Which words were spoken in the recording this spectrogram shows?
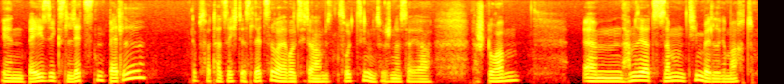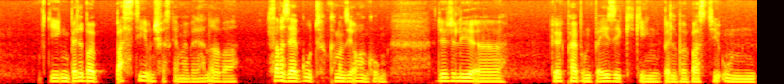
in Basics letzten Battle. Ich glaube, es war tatsächlich das letzte, weil er wollte sich da noch ein bisschen zurückziehen. Inzwischen ist er ja verstorben. Ähm, haben sie ja zusammen ein Team-Battle gemacht. Gegen Battleboy Basti und ich weiß gar nicht mehr, wer der andere war. Das ist aber sehr gut, kann man sich auch angucken. Digitally, äh, Gagpipe und Basic gegen Battleboy Basti und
